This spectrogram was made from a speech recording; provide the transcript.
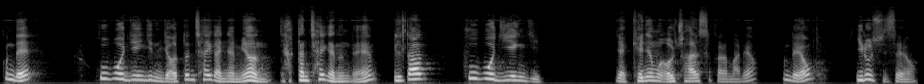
근데 후보지 이행지는 이제 어떤 차이가 있냐면 약간 차이가 있는데 일단 후보지 이행지 이제 개념을 얼추 알았을 거란 말이에요. 근데요. 이럴 수 있어요.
